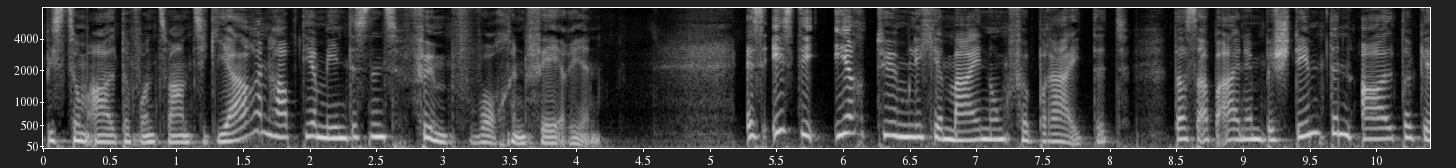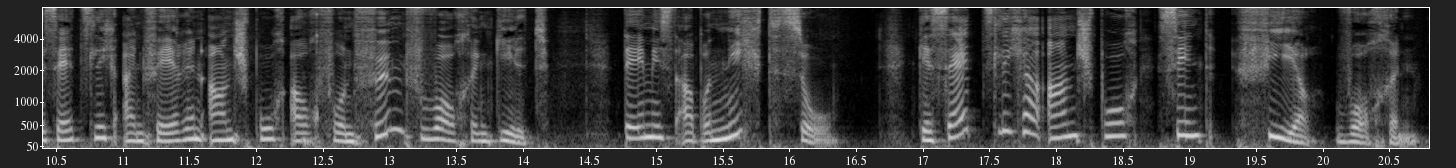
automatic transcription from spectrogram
Bis zum Alter von 20 Jahren habt ihr mindestens fünf Wochen Ferien. Es ist die irrtümliche Meinung verbreitet, dass ab einem bestimmten Alter gesetzlich ein Ferienanspruch auch von fünf Wochen gilt. Dem ist aber nicht so. Gesetzlicher Anspruch sind vier Wochen.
